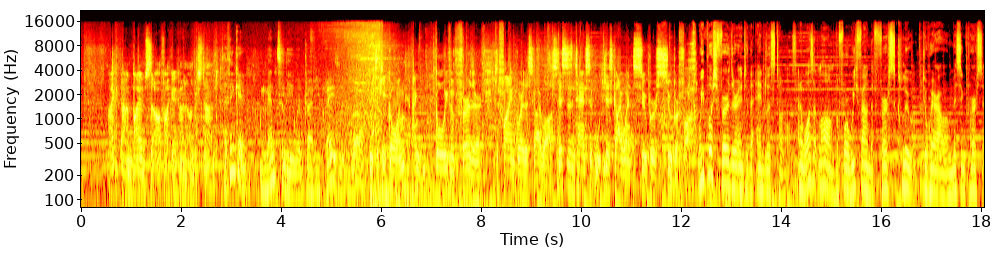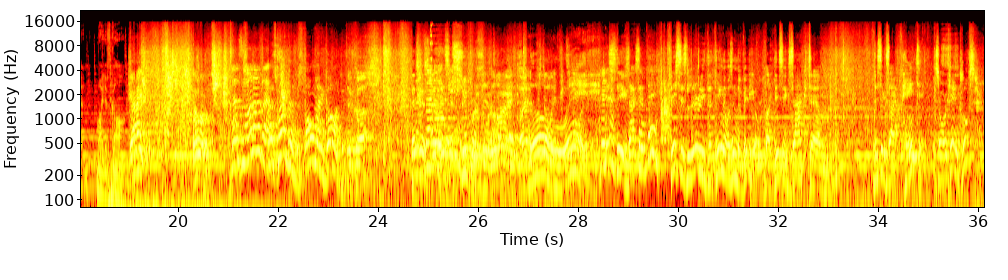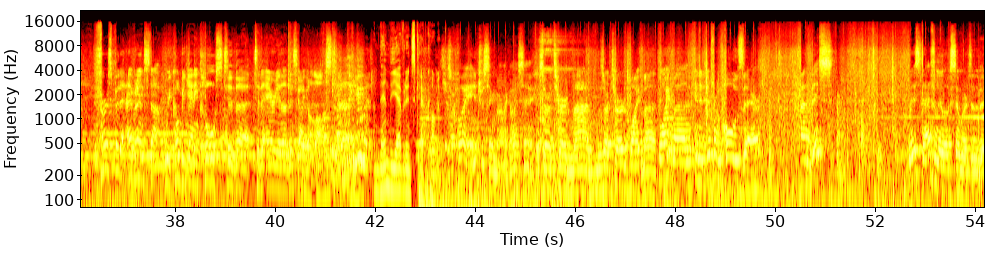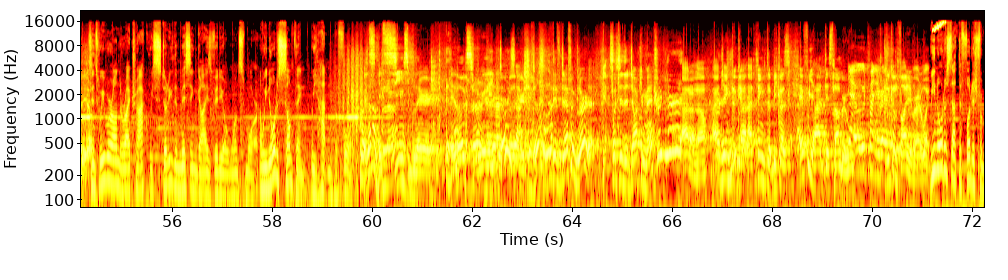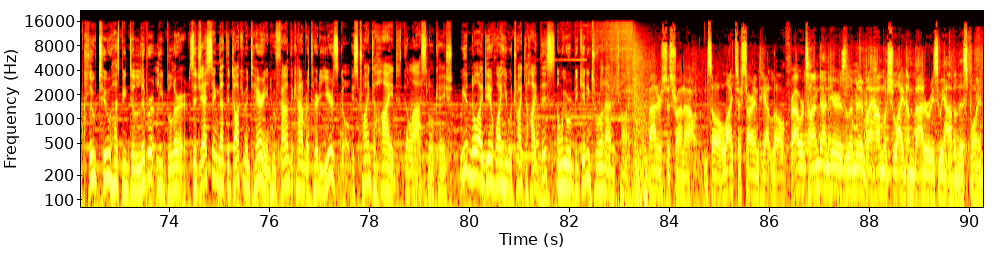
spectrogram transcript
I, and um, by himself, I can kind of understand. I think it mentally would drive you crazy as well. We have to keep going and go even further to find where this guy was. This is intense. This guy went super, super far. We pushed further into the endless tunnels, and it wasn't long before we found the first clue to where our missing person might have gone. Guys! Oh, That's one of them. That's one of them. Oh my god! This is, this is super important. No way. This is the exact same thing. This is literally the thing that was in the video. Like this exact, um, this exact painting. So we're getting closer. First bit of evidence that we could be getting close to the to the area that this guy got lost. And then the evidence kept coming. It's quite interesting, man. I gotta say. This is our third man. This is our third white man. White man in a different pose there, and this. This definitely looks similar to the video. Since we were on the right track, we studied the missing guy's video once more, and we noticed something we hadn't before. It seems blurred. It looks really It does actually, doesn't it? They've definitely blurred it. Yes. But did the documentary blur it? I don't know. I think the guy, I think that because if we had this number, Yeah, we we, would find it right we away. can find it right away. We noticed that the footage from Clue 2 has been deliberately blurred, suggesting that the documentarian who found the camera 30 years ago is trying to hide the last location. We had no idea why he would try to hide this, and we were beginning to run out of time. Batteries just ran out, so lights are starting to get low. Our time down here is limited by how much light and batteries we have at this point.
